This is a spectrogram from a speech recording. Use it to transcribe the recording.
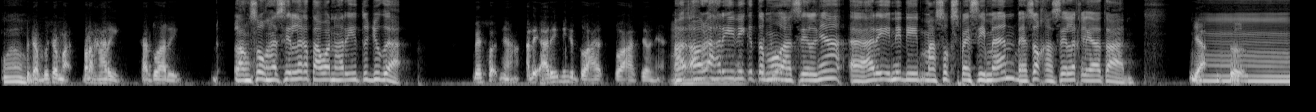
Wow. Kita periksa Mbak, per hari, satu hari. Langsung hasilnya ketahuan hari itu juga. Besoknya, hari hari ini ketua, ketua hasilnya. Ha- Hari ini ketemu hasilnya, eh, hari ini dimasuk spesimen, besok hasilnya kelihatan. Ya, betul. Hmm.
